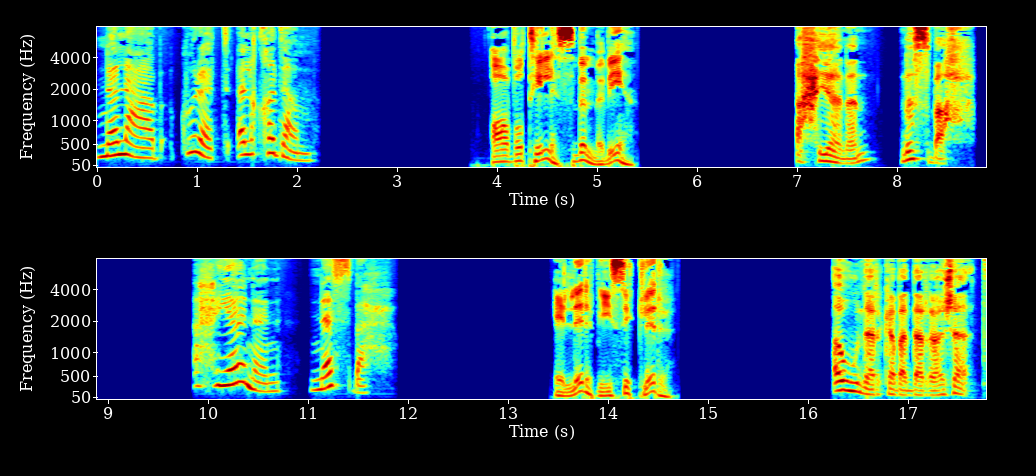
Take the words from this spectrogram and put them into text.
نلعب كرة القدم Av og til svømmer vi. أحيانا نسبح أحيانا نسبح Eller vi sykler. أو نركب الدراجات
